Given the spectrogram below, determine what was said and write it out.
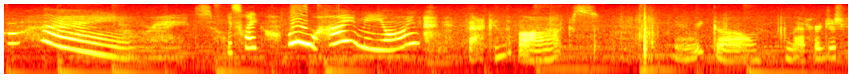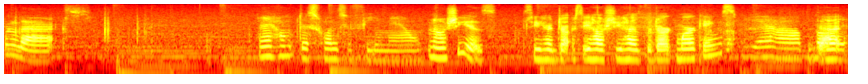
Hi. Alright, so It's like, oh, hi, Leon. back in the box. There we go. Let her just relax. I hope this one's a female. No, she is. See her see how she has the dark markings? Yeah, but That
